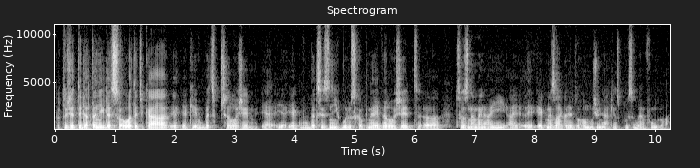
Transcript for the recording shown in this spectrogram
Protože ty data někde jsou a teďka, jak je vůbec přeložím, jak vůbec si z nich budu schopný vyložit, eh, co znamenají a jak na základě toho můžu nějakým způsobem fungovat.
